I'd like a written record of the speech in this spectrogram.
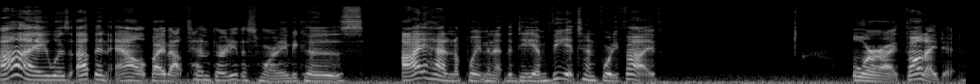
I was up and out by about 10:30 this morning because I had an appointment at the DMV at 10:45. Or I thought I did.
